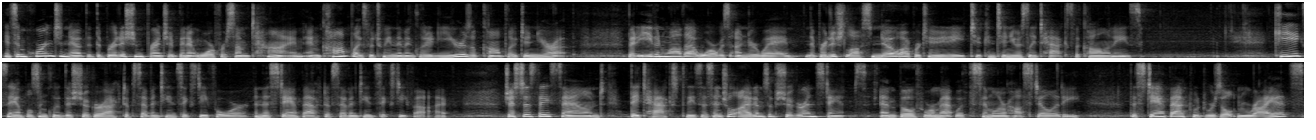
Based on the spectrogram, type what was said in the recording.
It's important to note that the British and French had been at war for some time, and conflicts between them included years of conflict in Europe. But even while that war was underway, the British lost no opportunity to continuously tax the colonies. Key examples include the Sugar Act of 1764 and the Stamp Act of 1765. Just as they sound, they taxed these essential items of sugar and stamps, and both were met with similar hostility. The Stamp Act would result in riots,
